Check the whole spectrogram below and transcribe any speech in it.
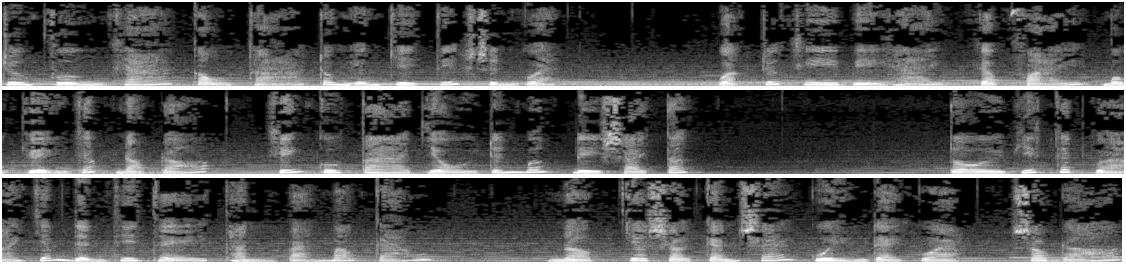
Trương Phương khá cẩu thả trong những chi tiết sinh hoạt hoặc trước khi bị hại gặp phải một chuyện gấp nào đó khiến cô ta dội đến mất đi sai tất. Tôi viết kết quả giám định thi thể thành bản báo cáo, nộp cho sở cảnh sát quyện Đại Qua, sau đó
